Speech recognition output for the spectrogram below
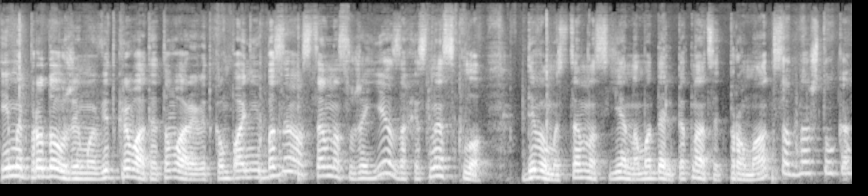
І ми продовжуємо відкривати товари від компанії Базеос. Це в нас вже є захисне скло. Дивимось, це в нас є на модель 15 Pro Max одна штука.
